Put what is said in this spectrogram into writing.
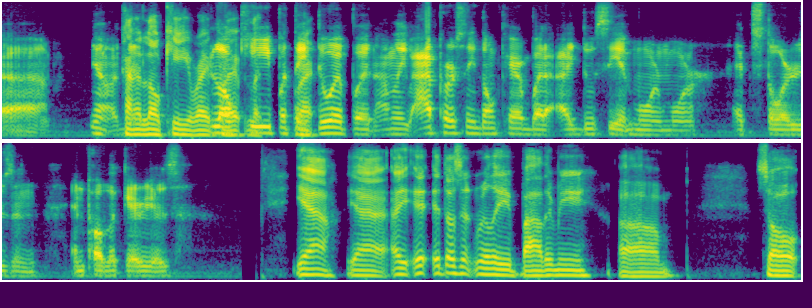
uh, you know, kind of low key, right? Low right, key, like, but they right. do it. But I'm like, I personally don't care, but I do see it more and more at stores and and public areas. Yeah, yeah, I it, it doesn't really bother me. Um, so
